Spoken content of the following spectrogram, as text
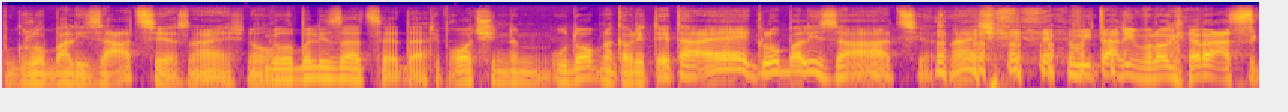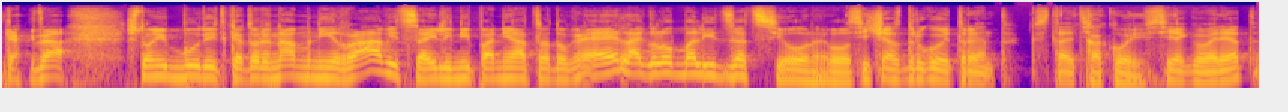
глобализация, знаешь, ну... Глобализация, да. Типа, очень удобно говорить, это э, глобализация, знаешь. В Италии много раз, когда что-нибудь будет, которое нам не нравится или непонятно, э, la глобализация. Вот. Сейчас другой тренд, кстати. Какой? Все говорят,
